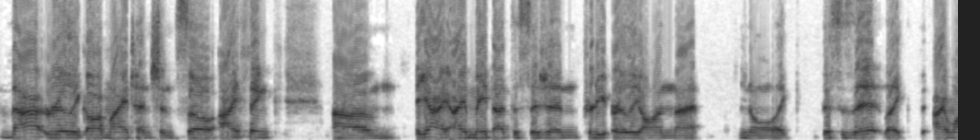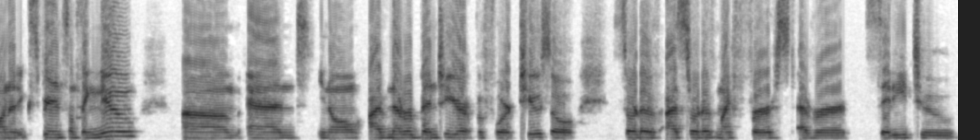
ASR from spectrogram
that really got my attention. So I think, um, yeah, I, I made that decision pretty early on that you know, like this is it. Like I want to experience something new. Um, and you know, I've never been to Europe before too. So sort of as sort of my first ever city to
